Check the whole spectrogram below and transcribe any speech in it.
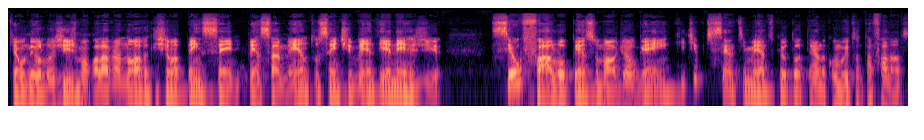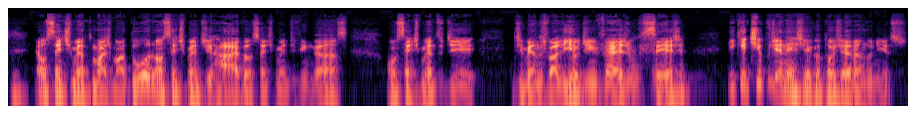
que é um neologismo, uma palavra nova, que chama pensene, pensamento, sentimento e energia. Se eu falo ou penso mal de alguém, que tipo de sentimento que eu estou tendo, como o Wilton está falando? É um sentimento mais maduro, ou um sentimento de raiva, um sentimento de vingança, ou um sentimento de, de menos-valia ou de inveja, o que uhum. seja? E que tipo de energia que eu estou gerando nisso?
